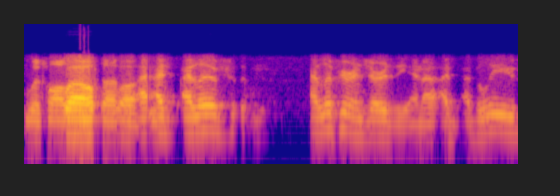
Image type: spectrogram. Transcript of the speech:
with all well, of stuff. Well, I, I I live I live here in Jersey, and I I believe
